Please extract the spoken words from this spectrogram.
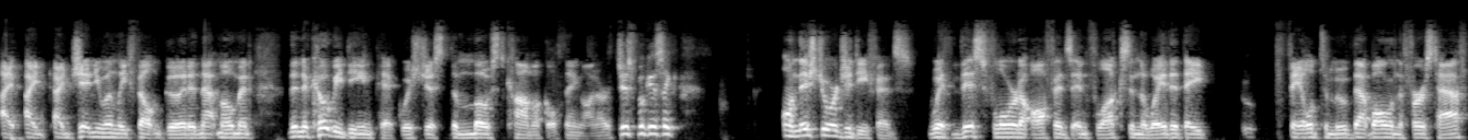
i i, I genuinely felt good in that moment. The Nakobe Dean pick was just the most comical thing on earth. Just because like on this georgia defense with this florida offense influx and the way that they failed to move that ball in the first half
